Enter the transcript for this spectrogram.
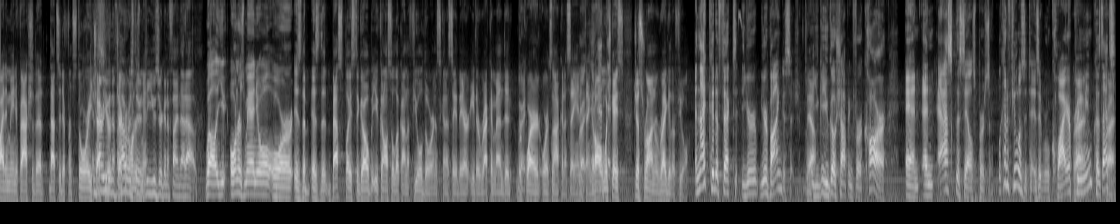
by the manufacturer, that, that's a different story. And check how your, gonna, check how your owner's the, man- the user going to find that out? well, you, owner's manual or is the is the best place to go, but you can also look on the fuel door and it's going to say they are either recommended, required, or it's not going to say anything at all. In which case, just run regular fuel. And that could affect your, your buying decision. Yeah. You, you go shopping for a car and, and ask the salesperson, what kind of fuel does it take? Does it require premium? Because that's, right.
